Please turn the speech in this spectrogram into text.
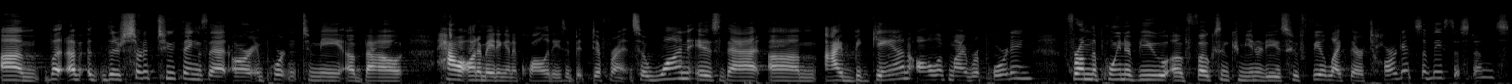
Um, but uh, there's sort of two things that are important to me about how automating inequality is a bit different. So one is that um, I began all of my reporting from the point of view of folks and communities who feel like they're targets of these systems,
